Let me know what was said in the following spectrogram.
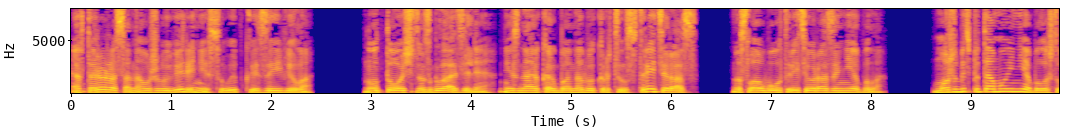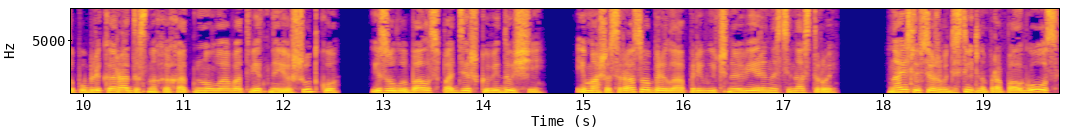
А второй раз она уже увереннее с улыбкой заявила. «Ну точно сглазили. Не знаю, как бы она выкрутилась в третий раз, но, слава богу, третьего раза не было. Может быть, потому и не было, что публика радостно хохотнула в ответ на ее шутку и заулыбалась в поддержку ведущей. И Маша сразу обрела привычную уверенность и настрой. Но если все же действительно пропал голос,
